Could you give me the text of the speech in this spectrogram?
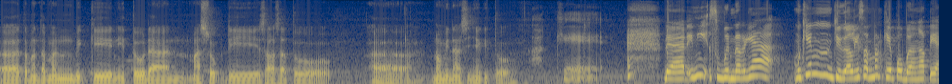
eh, teman-teman bikin itu dan masuk di salah satu eh, nominasinya gitu. Oke. Dan ini sebenarnya mungkin juga listener kepo banget ya.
